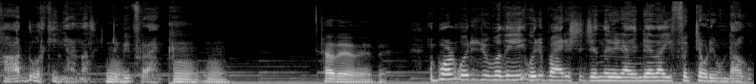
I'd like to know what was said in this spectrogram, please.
ഹാർഡ് വർക്കിംഗ് ആണ് ടു ബി ഫ്രാങ്ക്. അതെ അതെ അതെ. അപ്പോൾ ഒരു രൂപതയിൽ ഒരു പാരിഷിൽ ചെന്ന് കഴിഞ്ഞാൽ അതിന്റേതായ ഇഫക്റ്റ് അവിടെ ഉണ്ടാകും.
